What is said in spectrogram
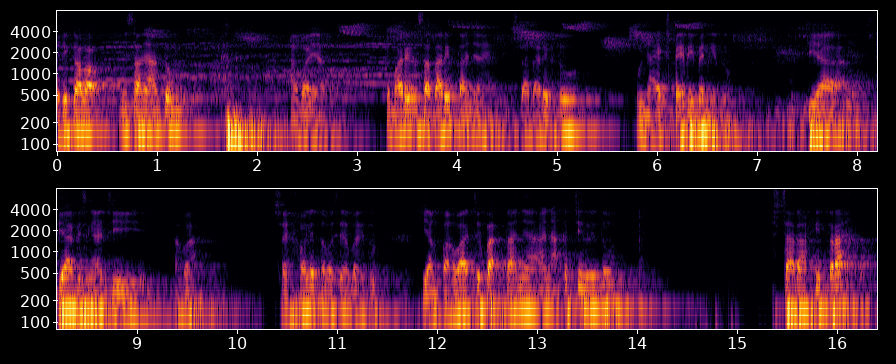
jadi kalau misalnya antum apa ya? Kemarin Ustaz Arif tanya ya, Ustaz Arif itu punya eksperimen gitu. Dia dia habis ngaji apa? Syekh Khalid apa siapa itu? Yang bahwa coba tanya anak kecil itu secara fitrah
